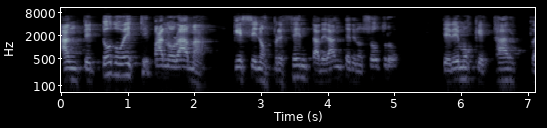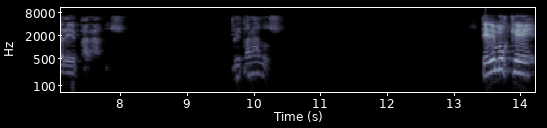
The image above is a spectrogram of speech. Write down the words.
ante todo este panorama que se nos presenta delante de nosotros, tenemos que estar preparados. Preparados. Tenemos que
